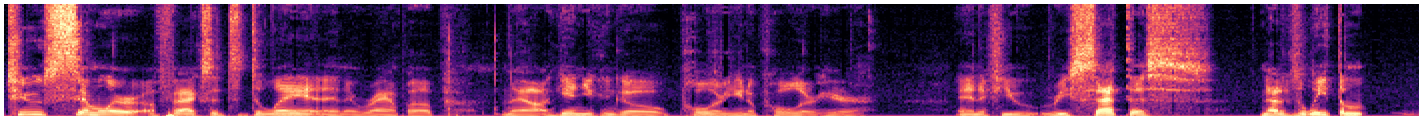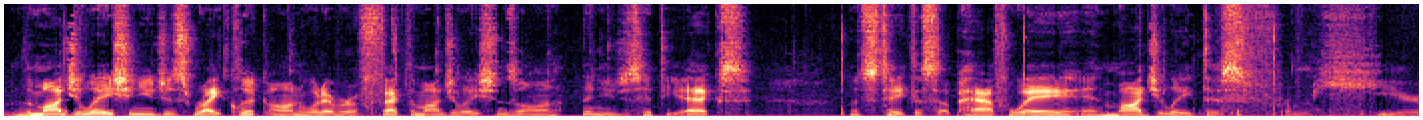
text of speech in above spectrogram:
two similar effects. It's a delay and a ramp up. Now again, you can go polar, unipolar here. And if you reset this, now to delete the, the modulation, you just right click on whatever effect the modulation's on. Then you just hit the X. Let's take this up halfway and modulate this from here.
